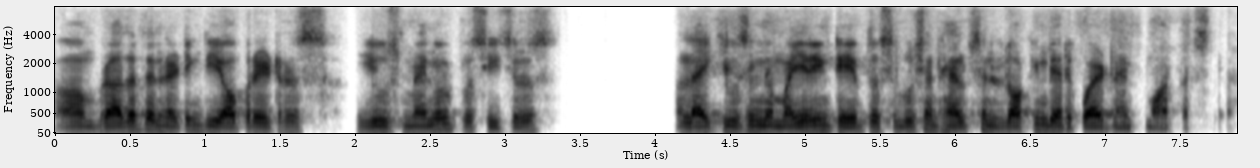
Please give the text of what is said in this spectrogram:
um, rather than letting the operators use manual procedures like using the measuring tape, the solution helps in locking the required length markers there.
